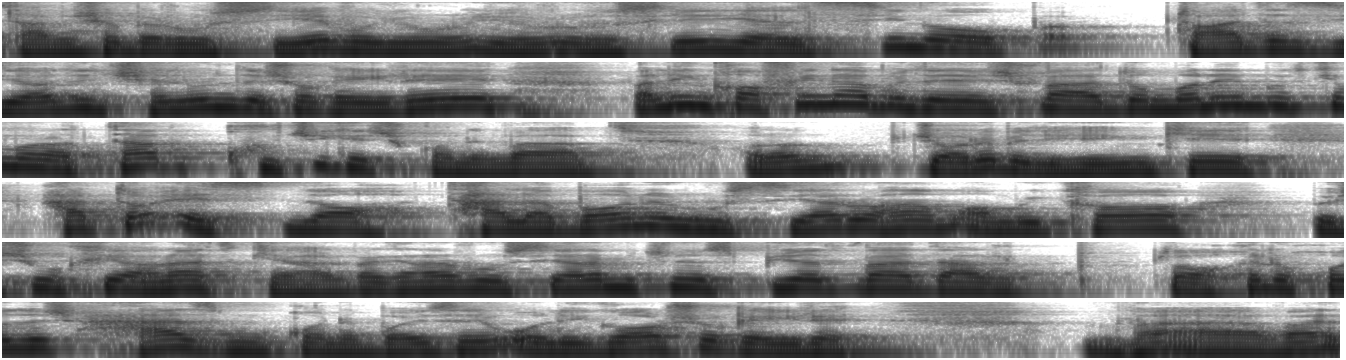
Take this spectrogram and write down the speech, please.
تبدیل به روسیه و روسیه یلسین و تا حد زیادی چلوندش و غیره ولی این کافی نبودش و دنبال این بود که مرتب کوچیکش کنه و حالا جالبه دیگه اینکه حتی اصلاح طلبان روسیه رو هم آمریکا بهشون خیانت کرد وگرنه روسیه رو می‌تونست بیاد و در داخل خودش حزم کنه با یه اولیگارش و غیره. و, و,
